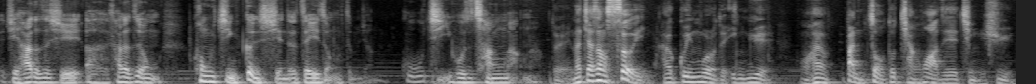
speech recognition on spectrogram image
而且它的这些呃，它的这种空境更显得这一种怎么讲，孤寂或是苍茫啊。对，那加上摄影，还有 Green World 的音乐，哦，还有伴奏，都强化这些情绪，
